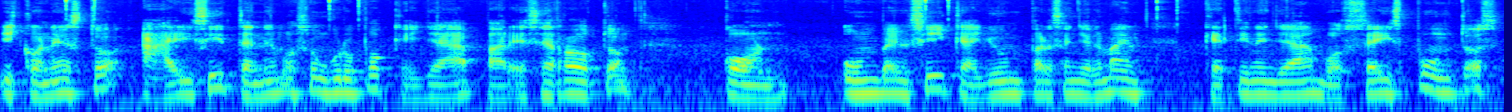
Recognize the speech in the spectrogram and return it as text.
Y con esto, ahí sí tenemos un grupo que ya parece roto con un Benfica y un Paris Saint Germain que tienen ya ambos 6 puntos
